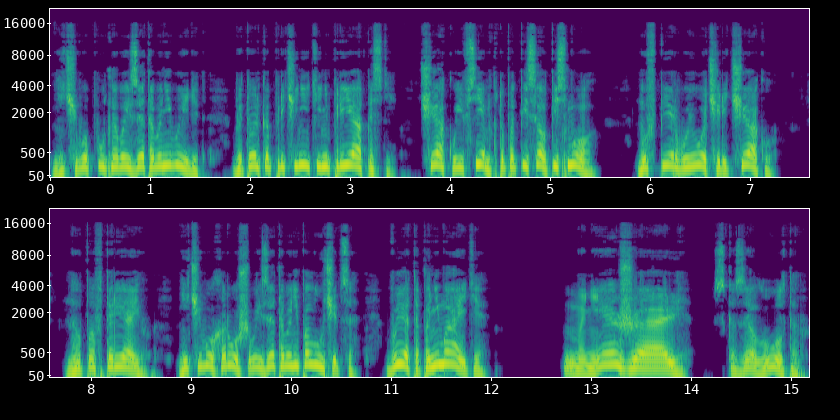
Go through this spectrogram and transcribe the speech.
Ничего путного из этого не выйдет. Вы только причините неприятности Чаку и всем, кто подписал письмо. Ну, в первую очередь Чаку. Но, повторяю, ничего хорошего из этого не получится. Вы это понимаете? Мне жаль, сказал Уолтер,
